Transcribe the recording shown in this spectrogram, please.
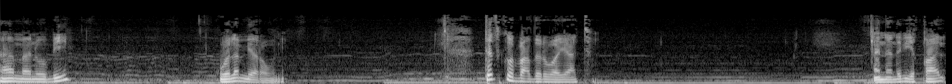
آمنوا بي ولم يروني. تذكر بعض الروايات. أن النبي قال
